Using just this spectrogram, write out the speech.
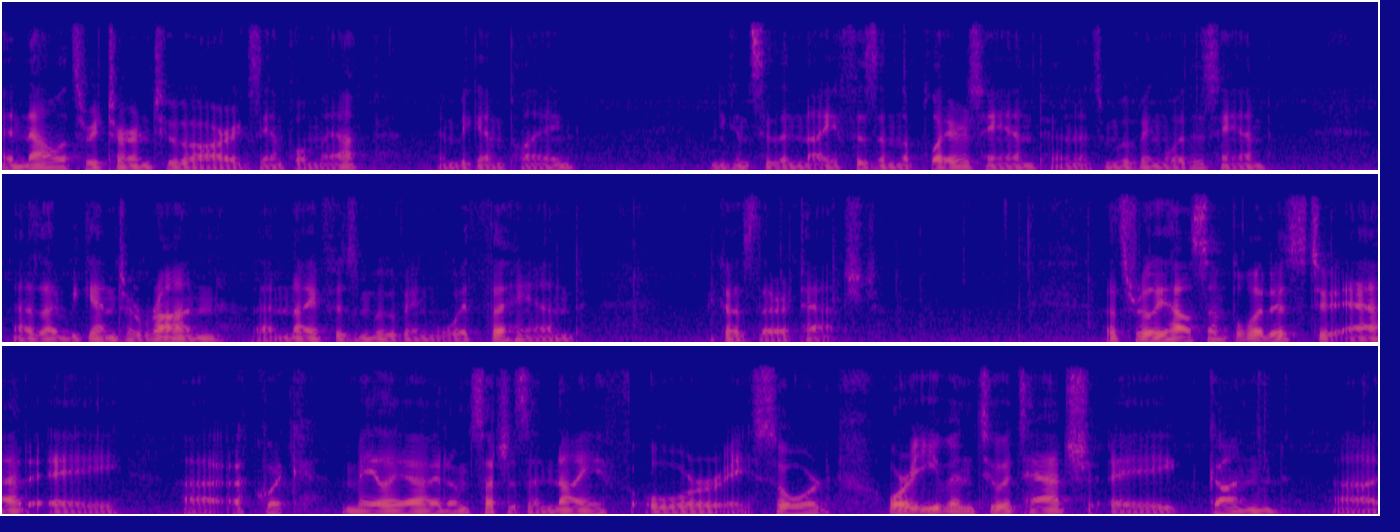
And now let's return to our example map and begin playing. And you can see the knife is in the player's hand and it's moving with his hand. As I begin to run, that knife is moving with the hand because they're attached. That's really how simple it is to add a, uh, a quick melee item such as a knife or a sword or even to attach a gun uh,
